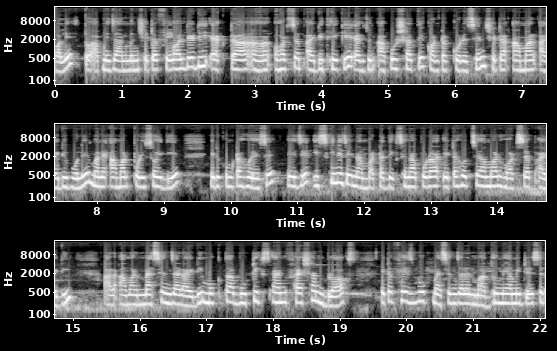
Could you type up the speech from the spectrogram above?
বলে, তো আপনি জানবেন সেটা ফেক অলরেডি একটা হোয়াটসঅ্যাপ আইডি থেকে একজন আপুর সাথে কন্ট্যাক্ট করেছেন। সেটা আমার আইডি বলে মানে আমার পরিচয় দিয়ে এরকমটা হয়েছে। এই যে স্ক্রিনে যে নাম্বারটা দেখছেন আপুরা, এটা হচ্ছে আমার হোয়াটসঅ্যাপ আইডি আর আমার Messenger ID Mukta boutiques and fashion blogs. এটা ফেসবুক মেসেঞ্জারের মাধ্যমে আমি ড্রেসের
